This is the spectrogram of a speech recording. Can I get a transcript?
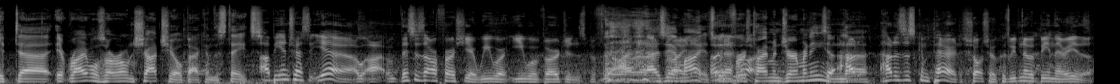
It uh, it rivals our own shot show back in the states. I'll be interested. Yeah, I, I, this is our first year. We were IWA virgins before. As am I. It's Oh, my you first time in Germany. So and, how, uh, how does this compare to Shot Show? Because we've never been there either.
